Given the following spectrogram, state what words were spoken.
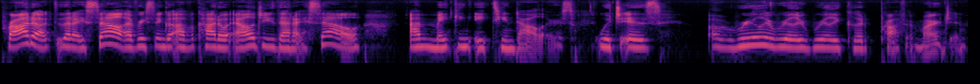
product that I sell, every single avocado algae that I sell, I'm making $18, which is a really, really, really good profit margin.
